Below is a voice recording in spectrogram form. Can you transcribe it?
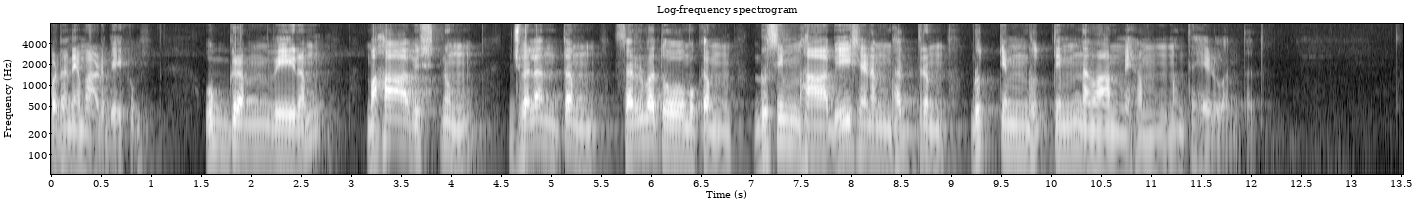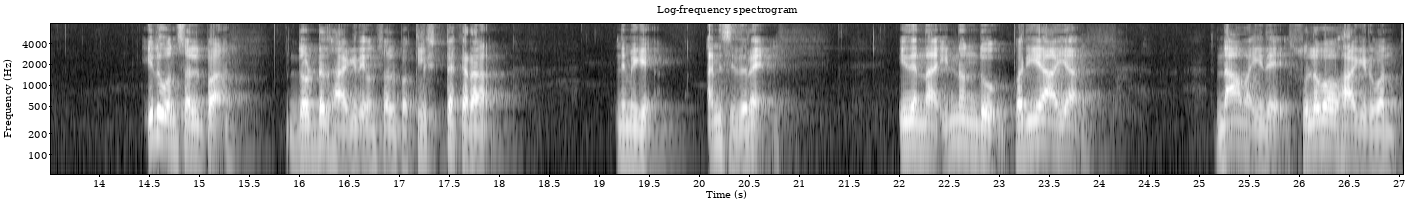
ಪಠನೆ ಮಾಡಬೇಕು. ಉಗ್ರಂ ವೀರಂ ಮಹಾವಿಷ್ಣುಂ ಜ್ವಲಂತಂ ಸರ್ವತೋಮುಖಂ ನೃಸಿಂಹ ಭೀಷಣಂ ಭದ್ರಂ ಮೃತ್ಯುಂ ಮೃತ್ಯುಂ ನಮಾಮ್ಯಹಂ ಅಂತ ಹೇಳುವಂಥದ್ದು. ಇದು ಒಂದು ಸ್ವಲ್ಪ ದೊಡ್ಡದಾಗಿದೆ, ಒಂದು ಸ್ವಲ್ಪ ಕ್ಲಿಷ್ಟಕರ ನಿಮಗೆ ಅನಿಸಿದರೆ ಇದನ್ನು ಇನ್ನೊಂದು ಪರ್ಯಾಯ ನಾಮ ಇದೆ, ಸುಲಭವಾಗಿರುವಂಥ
